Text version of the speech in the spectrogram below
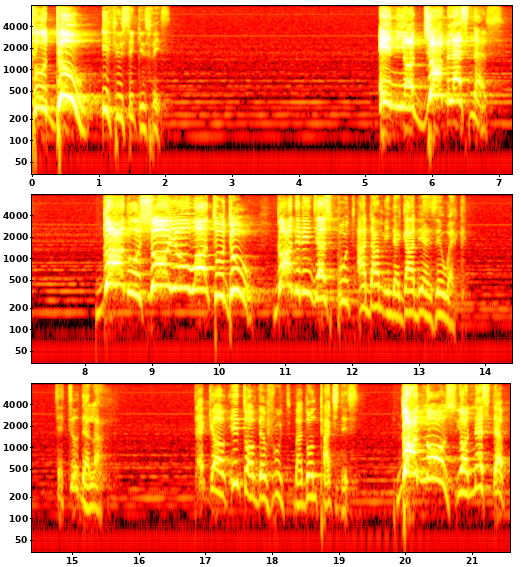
to do if you seek his face. In your joblessness, God will show you what to do. God didn't just put Adam in the garden and say, Work. Say, Till the land. Take care of, eat of the fruit, but don't touch this. God knows your next step.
